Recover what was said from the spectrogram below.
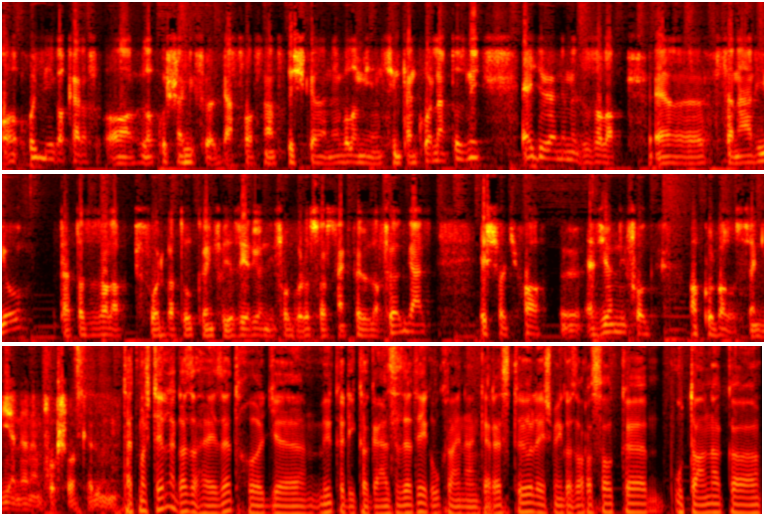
a, hogy még akár a, a lakossági földgáz használatot is kellene valamilyen szinten korlátozni. Egyre nem ez az alap e, szenárió, tehát az az alapforgatókönyv, hogy azért jönni fog Oroszország felül a földgáz, és hogyha ez jönni fog, akkor valószínűleg ilyenre nem fog sor kerülni. Tehát most tényleg az a helyzet, hogy működik a gázvezeték Ukrajnán keresztül, és még az oroszok utalnak a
